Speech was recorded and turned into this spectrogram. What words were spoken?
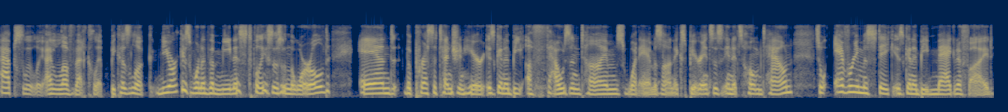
Absolutely. I love that clip because look, New York is one of the meanest places in the world, and the press attention here is going to be a thousand times what Amazon experiences in its hometown. So every mistake is going to be magnified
